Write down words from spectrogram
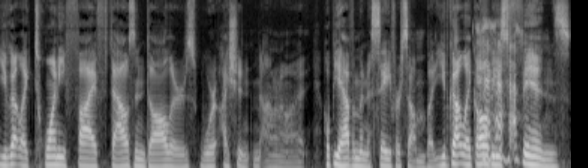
you've got like twenty five thousand dollars. worth. I shouldn't. I don't know. I hope you have them in a safe or something. But you've got like all these fins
